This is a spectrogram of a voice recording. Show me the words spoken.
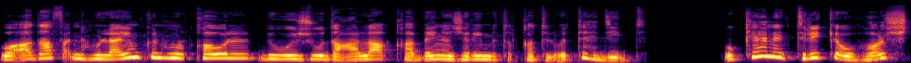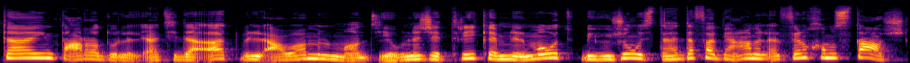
وأضاف أنه لا يمكنه القول بوجود علاقة بين جريمة القتل والتهديد. وكانت تريكا وهولشتاين تعرضوا للاعتداءات بالأعوام الماضية ونجت تريكا من الموت بهجوم استهدفها بعام 2015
